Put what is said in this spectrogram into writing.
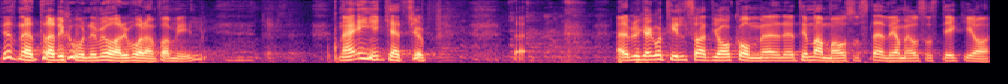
Det är såna här traditioner vi har i vår familj. Nej, ingen ketchup. Det brukar gå till så att jag kommer till mamma och så ställer jag mig och så steker jag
